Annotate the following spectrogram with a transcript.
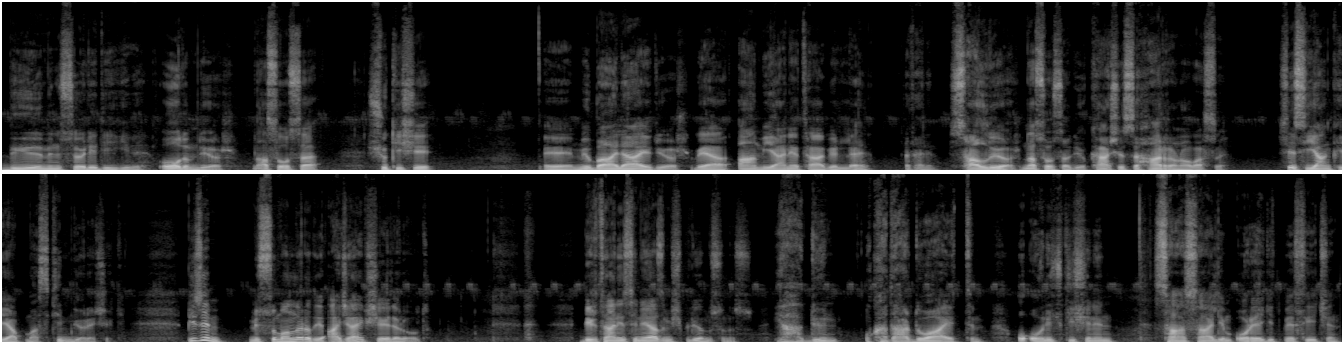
büyüğümün söylediği gibi. Oğlum diyor, nasıl olsa şu kişi e, mübalağa ediyor veya amiyane tabirle efendim sallıyor. Nasıl olsa diyor karşısı Harran Ovası. Sesi yankı yapmaz kim görecek? Bizim Müslümanlara da acayip şeyler oldu. Bir tanesini yazmış biliyor musunuz? Ya dün o kadar dua ettim. O 13 kişinin sağ salim oraya gitmesi için.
